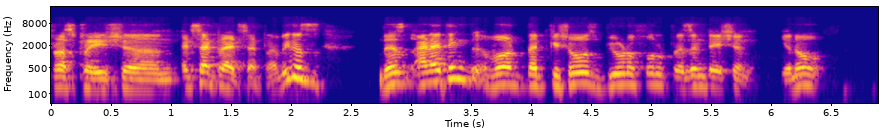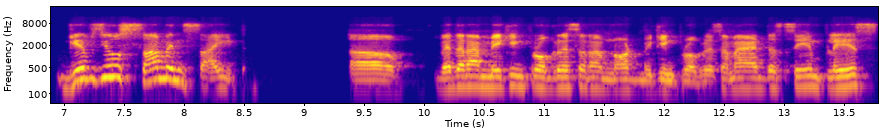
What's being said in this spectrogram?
frustration etc etc because there's and i think what that kishore's beautiful presentation you know gives you some insight uh, whether i'm making progress or i'm not making progress am i at the same place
